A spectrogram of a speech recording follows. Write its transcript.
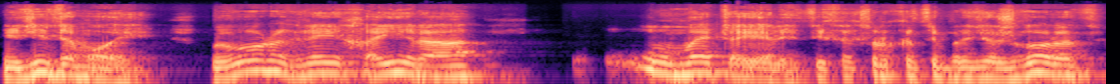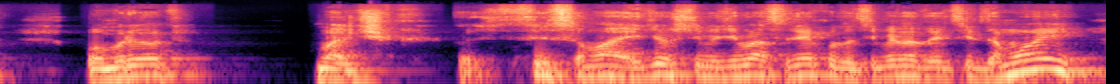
иди домой. Вывора глей хаира умета ели. Ты как только ты придешь в город, умрет мальчик. То есть ты сама идешь, тебе деваться некуда, тебе надо идти домой.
